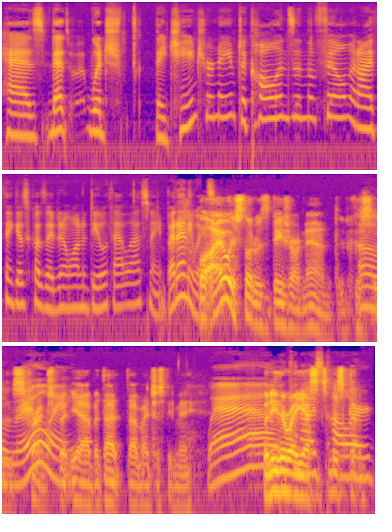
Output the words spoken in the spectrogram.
has that which they changed her name to Collins in the film, and I think it's because they didn't want to deal with that last name. But anyway, Well, I always thought it was Desjardins because Oh, it's French, but yeah, but that that might just be me. well, But either way, yes, it's Miss. her-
